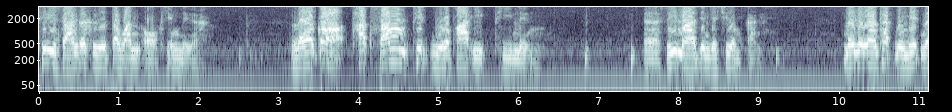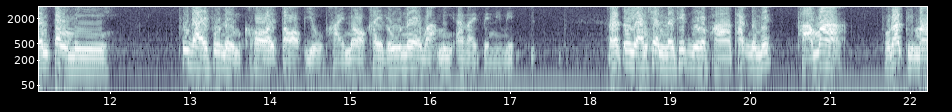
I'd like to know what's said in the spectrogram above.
ทิศอีสานก็คือตะวันออกเฉียงเหนือ แล้วก็ทักซ้ำทิศบุรพาอีกทีหนึ่งสีมาจึงจะเชื่อมกัน ในเวลาทักนิมิตนั้นต้องมี ผู้ใดผู้หนึ่งคอยตอบอยู่ภายนอกให้รู้แน่ว่ามีอะไรเป็นนิมิตตัวอย่างเช่นในทิศบุรพาทักนิมิต ถามว่าปุรัตถิมา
